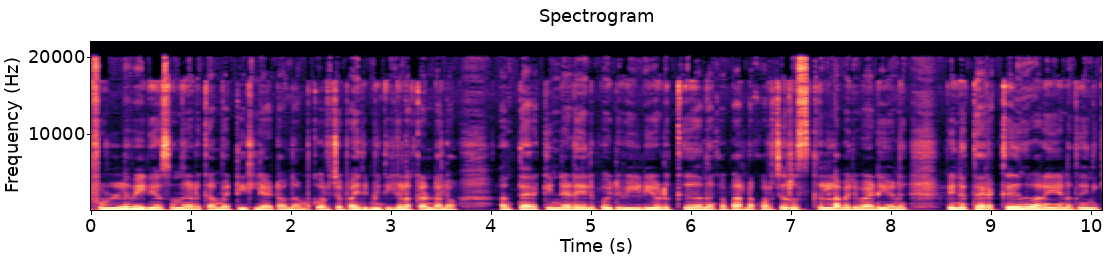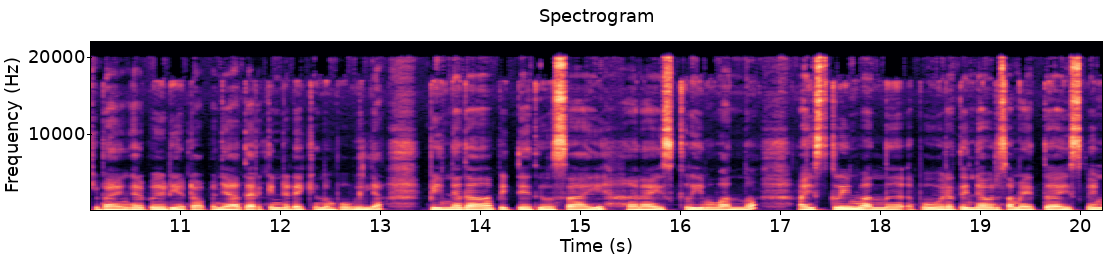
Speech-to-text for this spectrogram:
ഫുള്ള് വീഡിയോസൊന്നും എടുക്കാൻ പറ്റിയിട്ടില്ല കേട്ടോ. നമുക്ക് കുറച്ച് പരിമിതികളൊക്കെ ഉണ്ടല്ലോ. തിരക്കിന്റെ ഇടയിൽ പോയിട്ട് വീഡിയോ എടുക്കുക എന്നൊക്കെ പറഞ്ഞാൽ കുറച്ച് റിസ്ക് ഉള്ള പരിപാടിയാണ്. പിന്നെ തിരക്ക് എന്ന് പറയുന്നത് എനിക്ക് ഭയങ്കര പേടി കേട്ടോ. അപ്പം ഞാൻ തിരക്കിന്റെ ഇടയ്ക്കൊന്നും പോവില്ല. പിന്നെ അതാ പിറ്റേ ദിവസമായി അങ്ങനെ ഐസ്ക്രീം വന്നു. ഐസ്ക്രീം വന്ന് പൂരത്തിന്റെ ഒരു സമയത്ത് ഐസ്ക്രീം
